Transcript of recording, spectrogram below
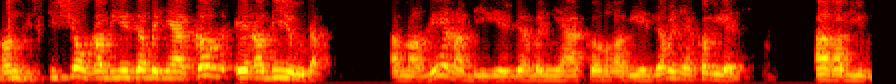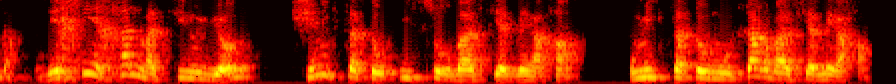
en discussion Rabbi Yezer Ben Yaakov et Rabbi Yehuda. Amari, Rabbi Yezer Ben Yaakov, Rabbi Yezer Ben Yaakov, il a dit à Rabbi Yehuda Vechi Echan Matsinu Yom, Shemitsato Isur Ba'asiyad Melacha, ou Mitsato Mutar Ba'asiyad Melacha.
